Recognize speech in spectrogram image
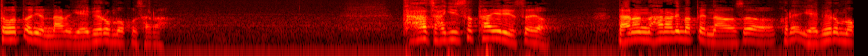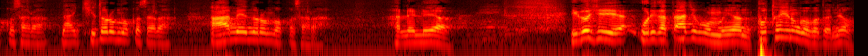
또 어떤 이는 나는 예배로 먹고 살아. 다 자기 스타일이 있어요. 나는 하나님 앞에 나와서 그래 예배로 먹고 살아. 난 기도로 먹고 살아. 아멘으로 먹고 살아. 할렐루야. 이것이 우리가 따지고 보면 붙어 있는 거거든요.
